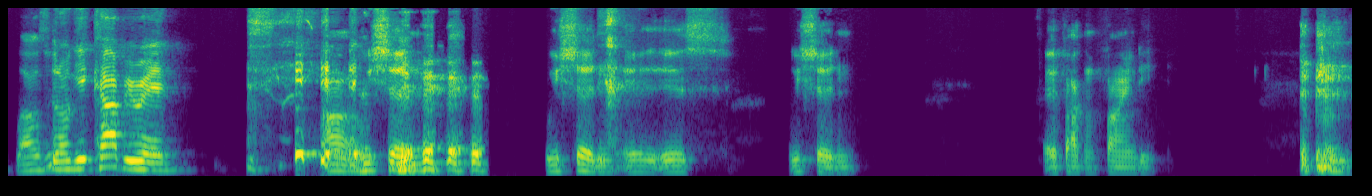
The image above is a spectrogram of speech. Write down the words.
as long as we don't get copyrighted. Uh, we shouldn't. We shouldn't. It is. We shouldn't. If I can find it.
